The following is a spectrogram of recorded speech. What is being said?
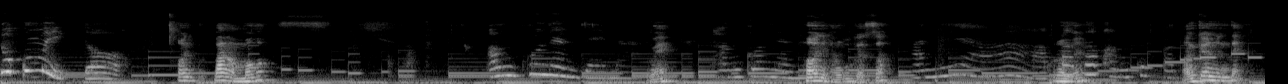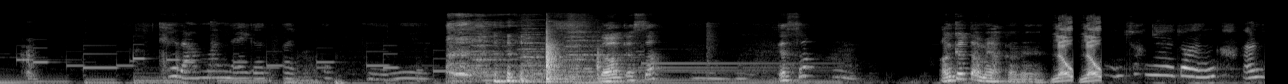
조금만 있어. 어, 빵 안 먹어? 방구 냄새나. 왜? 방구 냄새. 서원이 방구 꼈어? 아니야. 그러면? 아빠가 방구 같아. 안 꼈는데? 그러면 내가 깎겠지. 너가 꼈어? 음. 꼈어? 응. 안 꼈다며 아까는 Nope, nope. 이상해서 안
